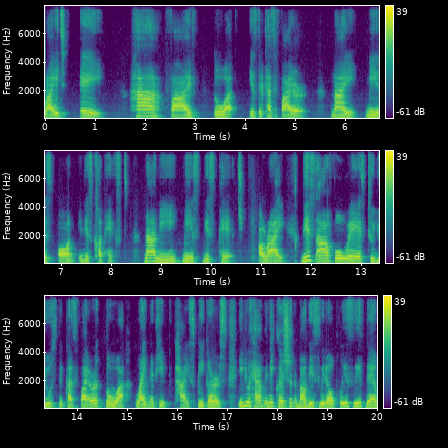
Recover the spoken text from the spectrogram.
write A 5 5 ตัว is the classifier ใน means on in this context หน้านี้ means this page alright these are four ways to use the classifier ตัว like native Thai speakers if you have any question about this video please leave them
